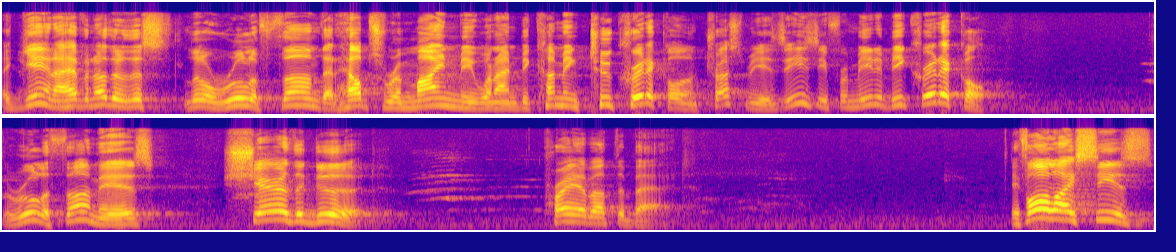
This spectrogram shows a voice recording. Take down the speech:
Again, I have another this little rule of thumb that helps remind me when I'm becoming too critical, and trust me, it's easy for me to be critical. The rule of thumb is share the good, pray about the bad. If all I see is,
